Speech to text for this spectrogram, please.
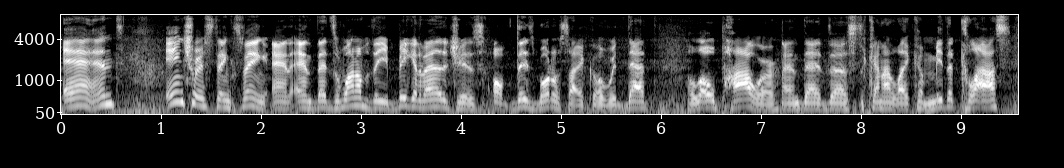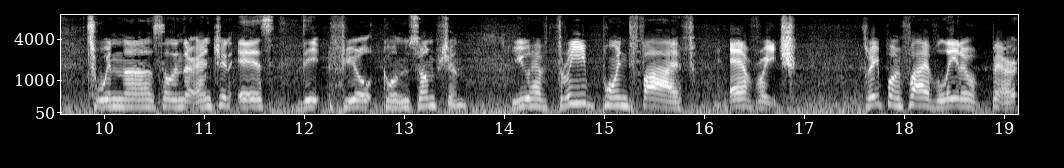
And interesting thing, and, and that's one of the big advantages of this motorcycle with that low power and that uh, kind of like a middle class twin uh, cylinder engine is the fuel consumption. You have 3.5 average 3.5 liter per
